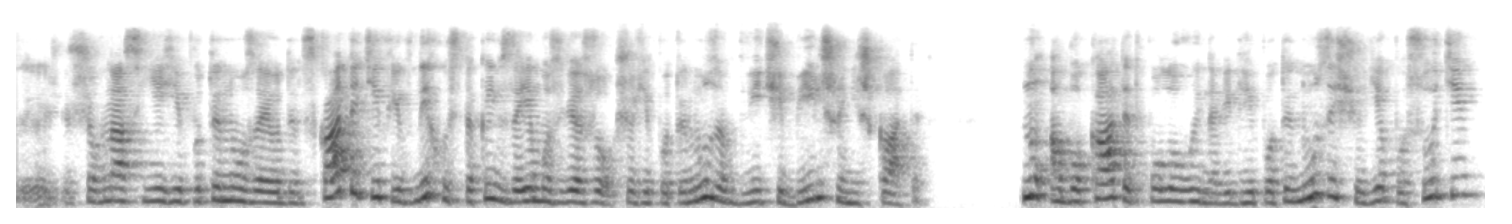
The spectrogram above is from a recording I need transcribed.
е, що в нас є гіпотенуза і один з катетів, і в них ось такий взаємозв'язок, що гіпотенуза вдвічі більше, ніж катет. Ну, або катет половина від гіпотенузи, що є, по суті,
